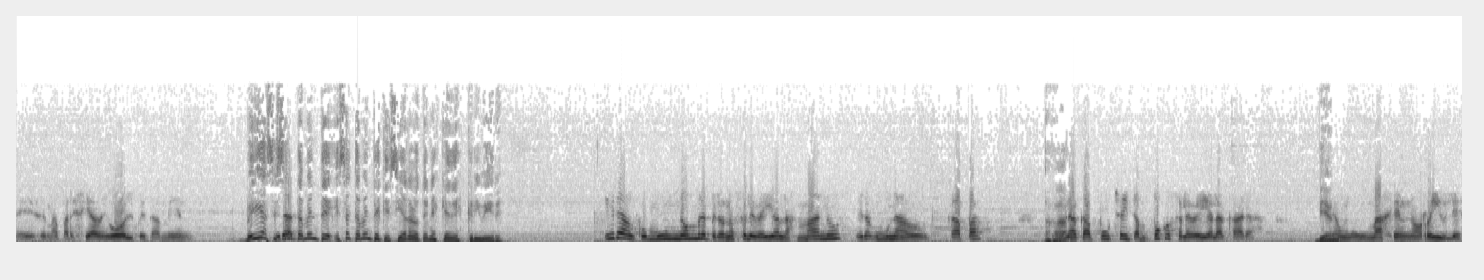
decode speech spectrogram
eh, se me aparecía de golpe también. Veías exactamente, exactamente que si ahora lo tenés que describir. Era como un hombre, pero no se le veían las manos, era como una capa, Ajá. una capucha y tampoco se le veía la cara. Bien. Era una imagen horrible.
